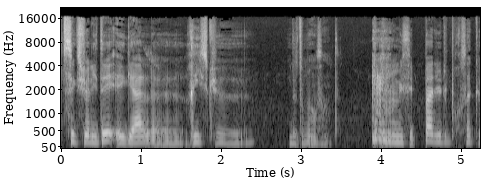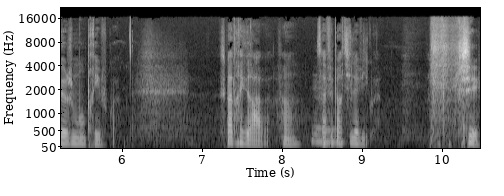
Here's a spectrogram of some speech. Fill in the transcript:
Sexualité égale risque de tomber enceinte. Mais c'est pas du tout pour ça que je m'en prive quoi. C'est pas très grave. Enfin, ça fait partie de la vie quoi. j'ai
